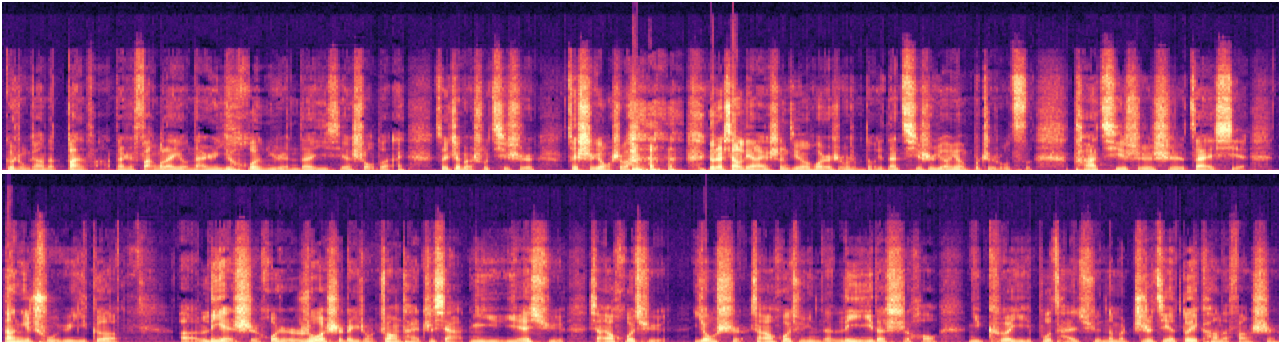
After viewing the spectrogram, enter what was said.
各种各样的办法，但是反过来有男人诱惑女人的一些手段，哎，所以这本书其实最实用，是吧？有点像恋爱圣经或者什么什么东西，但其实远远不止如此。它其实是在写，当你处于一个呃劣势或者弱势的一种状态之下，你也许想要获取优势，想要获取你的利益的时候，你可以不采取那么直接对抗的方式。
